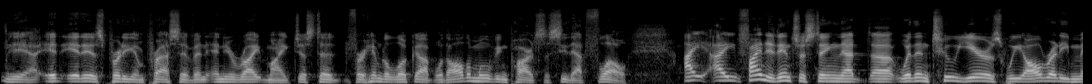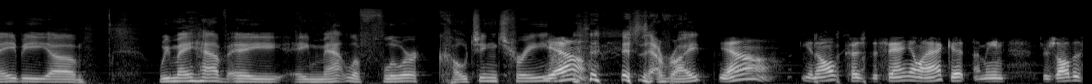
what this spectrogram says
Yeah, it, it is pretty impressive, and, and you're right, Mike. Just to for him to look up with all the moving parts to see that flow, I, I find it interesting that uh, within two years we already maybe uh, we may have a a Matt Lafleur coaching tree. Yeah, is that right? Yeah, you know, because Nathaniel Hackett. I mean, there's all this.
